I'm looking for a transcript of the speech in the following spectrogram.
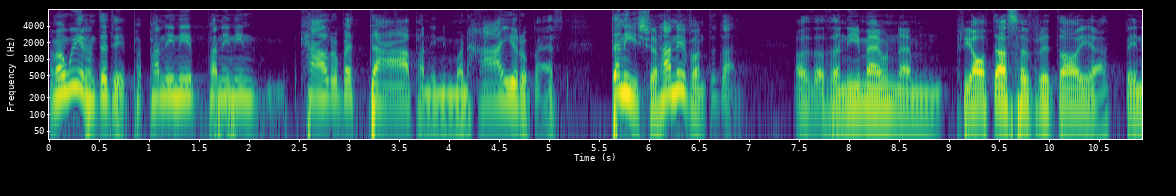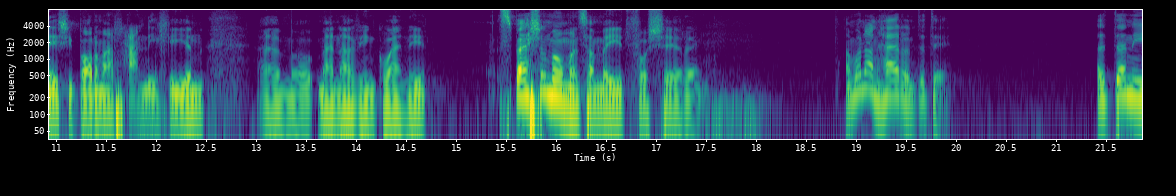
A mae'n wir yn dydy, pan ni'n ni, pan ni cael rhywbeth da, pan ni'n ni'n mwynhau rhywbeth, da ni eisiau rhannu fo'n dydyn. Oedd, oedd ni mewn um, priodas hyfrydoi a be nes i bore yma rhannu llun um, o Mena fi'n gwenu. Special moments are made for sharing. A mae hwnna'n her yn dydy. Ydyn ni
